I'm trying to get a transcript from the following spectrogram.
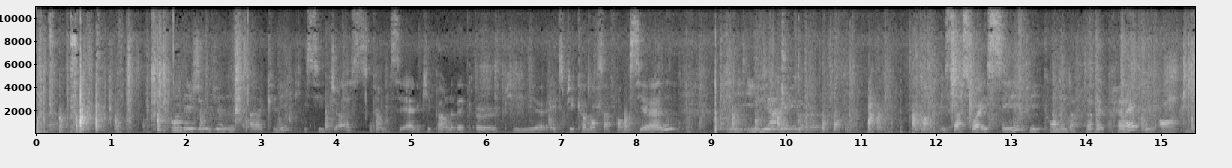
Euh, quand les jeunes viennent à la clinique, ici Just, comme c'est elle qui parle avec eux, puis euh, explique comment ça fonctionne. Puis il vient, euh, quand il s'assoit ici, puis quand le docteur est prêt, il enregistre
